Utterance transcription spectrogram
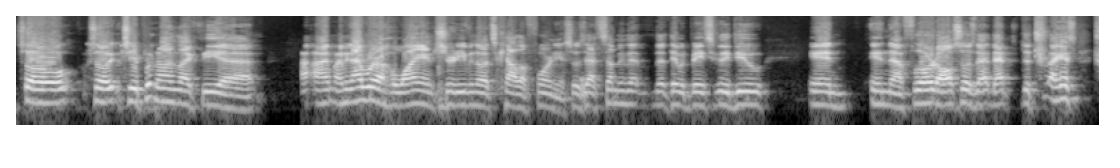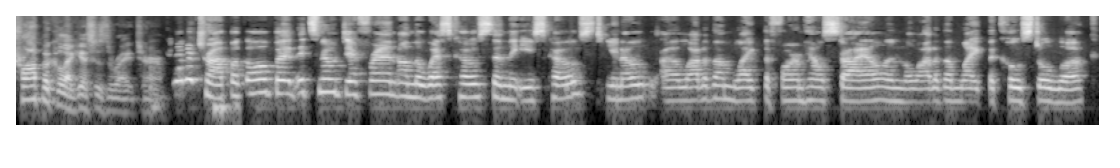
So, so, so you're putting on like the. Uh, I, I mean, I wear a Hawaiian shirt even though it's California. So is that something that, that they would basically do in in uh, Florida also? Is that that the I guess tropical? I guess is the right term. kind of tropical, but it's no different on the West Coast than the East Coast. You know, a lot of them like the farmhouse style, and a lot of them like the coastal look.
